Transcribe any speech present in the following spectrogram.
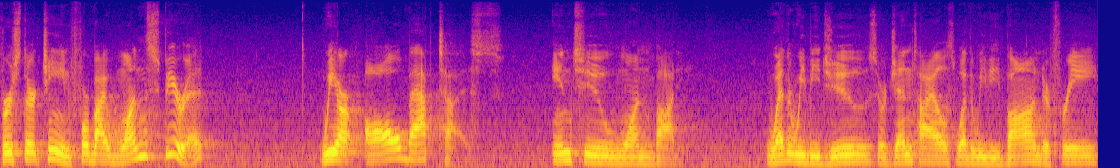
Verse 13, for by one Spirit we are all baptized into one body, whether we be Jews or Gentiles, whether we be bond or free,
